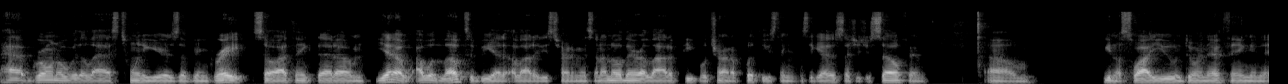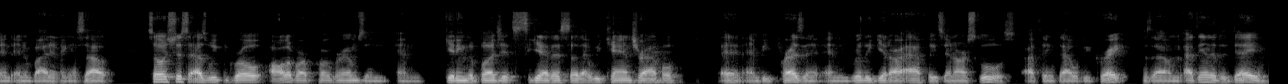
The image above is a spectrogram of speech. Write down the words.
have grown over the last 20 years have been great. So I think that, um, yeah, I would love to be at a lot of these tournaments. And I know there are a lot of people trying to put these things together, such as yourself and, um, you know, SWAU and doing their thing and, and, and inviting us out. So it's just as we grow all of our programs and, and getting the budgets together so that we can travel and, and be present and really get our athletes in our schools. I think that would be great because um, at the end of the day,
